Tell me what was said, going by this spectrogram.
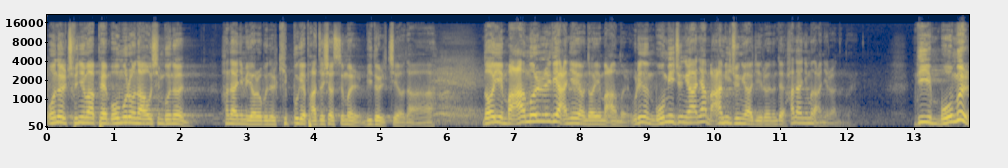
오늘 주님 앞에 몸으로 나오신 분은 하나님이 여러분을 기쁘게 받으셨음을 믿을지어다. 너희 마음을이 아니에요. 너희 마음을. 우리는 몸이 중요하냐, 마음이 중요하지 이러는데 하나님은 아니라는 거예요. 네 몸을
